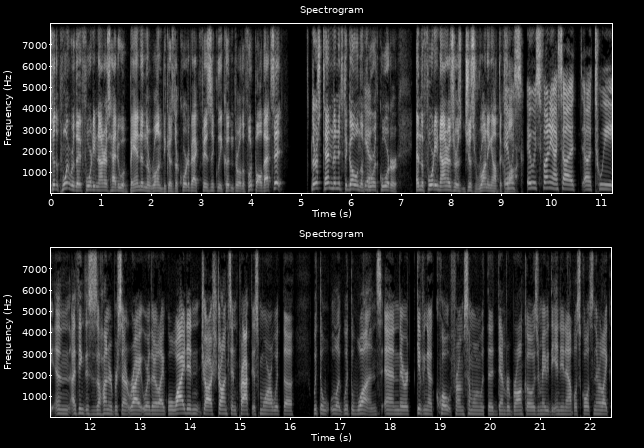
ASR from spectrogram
to the point where the 49ers had to abandon the run because their quarterback physically couldn't throw the football, that's it. There's 10 minutes to go in the Yeah. fourth quarter, and the 49ers are just running out the It clock. was it was funny. I saw a, a tweet, and I think this is hundred percent right, where they're like, "Well, why didn't Josh Johnson practice more with the with the like with the ones?" And they were giving a quote from someone with the Denver Broncos or maybe the Indianapolis Colts, and they were like,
